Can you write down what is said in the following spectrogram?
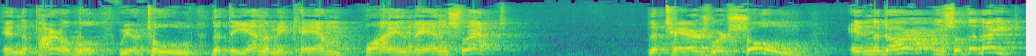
in the parable we are told that the enemy came while men slept. The tares were sown in the darkness of the night.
